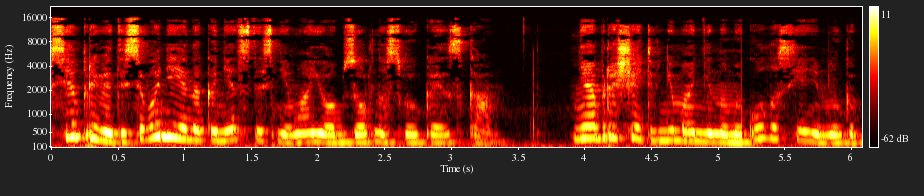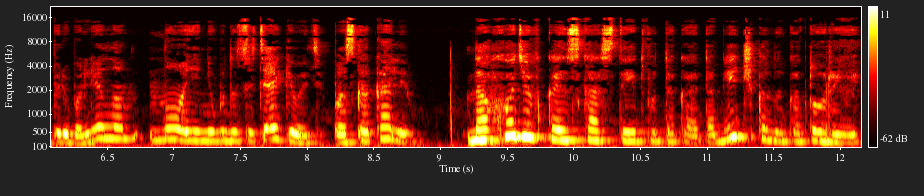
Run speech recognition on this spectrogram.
Всем привет! И сегодня я наконец-то снимаю обзор на свою КСК. Не обращайте внимания на мой голос, я немного переболела, но я не буду затягивать, поскакали. На входе в КСК стоит вот такая табличка, на которой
